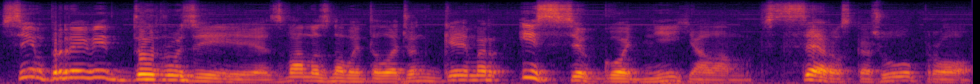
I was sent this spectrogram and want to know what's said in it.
Всім привіт, друзі! З вами знову Intelligent Gamer, і сьогодні я вам все розкажу про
